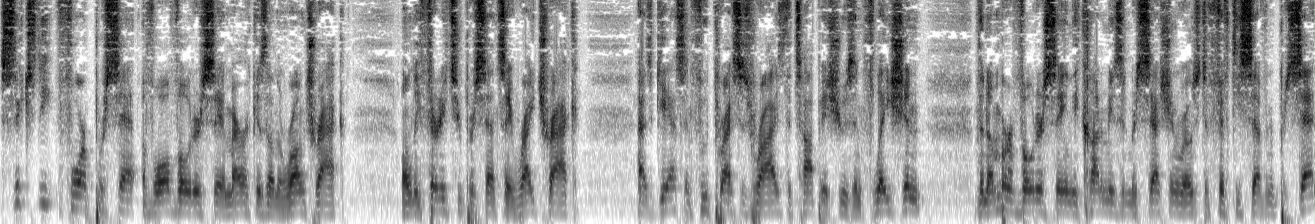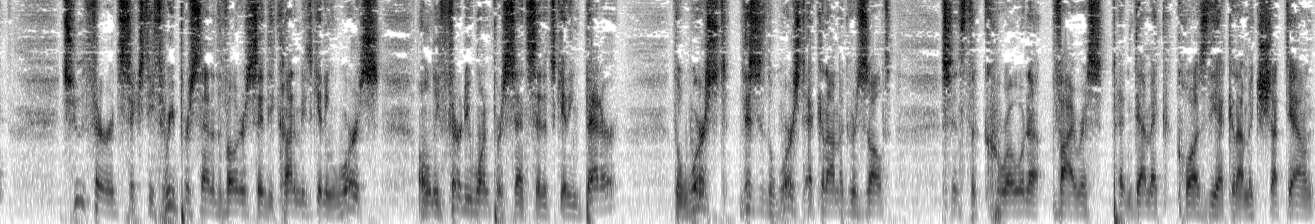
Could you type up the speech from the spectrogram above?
64% of all voters say America is on the wrong track. Only 32% say right track. As gas and food prices rise, the top issue is inflation. The number of voters saying the economy is in recession rose to 57%. Two thirds, 63% of the voters say the economy is getting worse. Only 31% said it's getting better. The worst, this is the worst economic result since the coronavirus pandemic caused the economic shutdown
